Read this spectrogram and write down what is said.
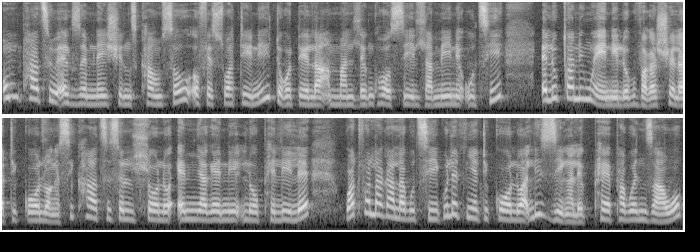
Umphathi we-examinations council of eswatini dr mandle nkhosi dlamini uthi elucaningweni lokuvakashela tikolwa ngesikhathi seluhlolo eminyakeni lophelile kwatfolakala ukuthi kuletinye tikolwa lizinga lekuphepha kwendzawo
